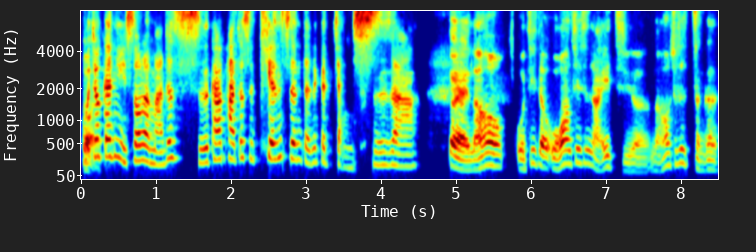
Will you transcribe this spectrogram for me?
我就跟你说了嘛，就是石刚他就是天生的那个讲师啊。对，然后我记得我忘记是哪一集了，然后就是整个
